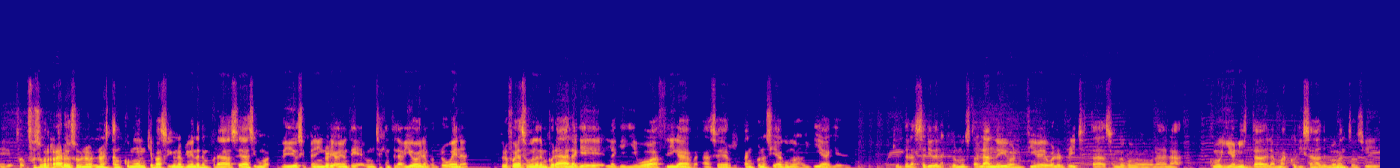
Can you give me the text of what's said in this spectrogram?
Eh, fue, súper raro eso, no, es tan común que pase que una primera temporada sea así como, yo digo siempre en Gloria, obviamente mucha gente la vio y la encontró buena, pero fue la segunda temporada la que, la que llevó a Fliga a ser tan conocida como es hoy día, que, que es de las series de las que todo el mundo está hablando, y bueno, Phoebe Waller-Bridge está siendo como una de las, como guionista de las más cotizadas del momento, si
